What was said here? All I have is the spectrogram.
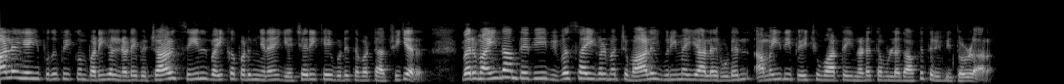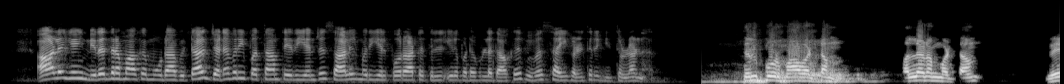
ஆலையை புதுப்பிக்கும் பணிகள் நடைபெற்றால் சீல் வைக்கப்படும் என எச்சரிக்கை விடுத்த வட்டாட்சியர். வரும் ஐந்தாம் தேதி விவசாயிகள் மற்றும் ஆலை உரிமையாளருடன் அமைதி பேச்சுவார்த்தை நடத்தவுள்ளதாக தெரிவித்துள்ளார். ஆலையை நிரந்தரமாக மூடாவிட்டால் ஜனவரி பத்தாம் தேதியன்று சாலை மறியல் போராட்டத்தில் ஈடுபடவுள்ளதாக விவசாயிகள் தெரிவித்துள்ளனர். திருப்பூர் மாவட்டம் பல்லடம் வட்டம் வே.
